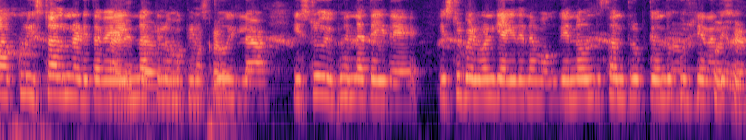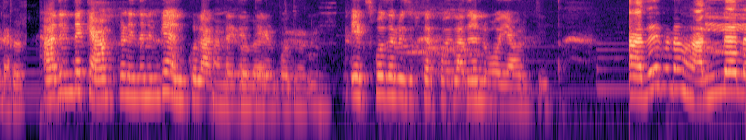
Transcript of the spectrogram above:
ಮಕ್ಕಳು ಇಷ್ಟಾದ್ರೂ ನಡೀತವೆ ಇನ್ನ ಕೆಲವು ಮಕ್ಕಳು ಇಷ್ಟು ಇಲ್ಲ ಇಷ್ಟು ವಿಭಿನ್ನತೆ ಇದೆ ಇಷ್ಟು ಬೆಳವಣಿಗೆ ಆಗಿದೆ ನಮ್ಮ ಮಗುಗೆ ಅನ್ನೋ ಒಂದು ಸಂತೃಪ್ತಿ ಒಂದು ಖುಷಿ ಅನ್ನೋದು ಇರುತ್ತೆ. ಅದರಿಂದ ಆದ್ರಿಂದ ಕ್ಯಾಂಪ್ ಗಳಿಂದ ನಿಮ್ಗೆ ಅನುಕೂಲ ಆಗ್ತಾ ಇದೆ ಅಂತ ಹೇಳ್ಬೋದು. ಎಕ್ಸ್ಪೋಸರ್ ವಿಸಿಟ್ ಕರ್ಕೋದಿಲ್ಲ ಅದ್ರ ಅನುಭವ ಯಾವ ರೀತಿ ಇತ್ತು? ಅದೇ ಮೇಡಮ್ ಅಲ್ಲೆಲ್ಲ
